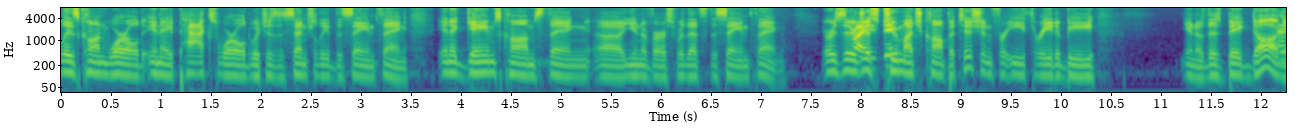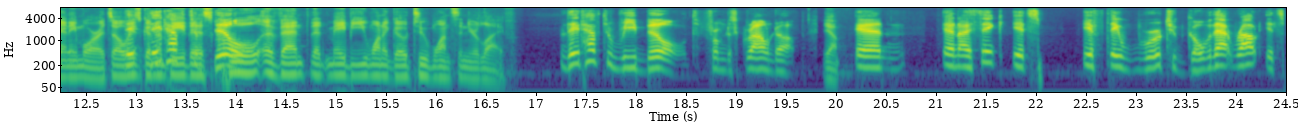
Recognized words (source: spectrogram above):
BlizzCon world, in a PAX world, which is essentially the same thing, in a Gamescom's thing uh, universe where that's the same thing, or is there Right, just they- too much competition for E3 to be, you know, this big dog anymore? It's always going they'd be this build. cool event that maybe you want to go to once in your life. they'd have to rebuild from this ground up. Yeah. And and I think it's if they were to go that route, it's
